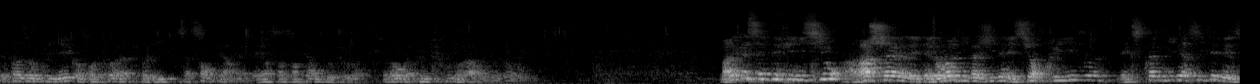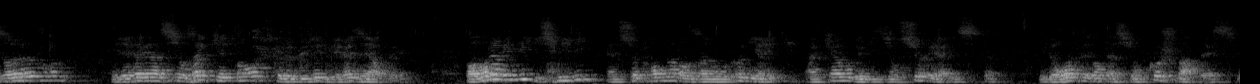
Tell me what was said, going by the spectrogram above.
Ne pas oublier qu'autrefois la folie, ça s'enfermait. D'ailleurs, ça s'enferme toujours. Sinon, on voit plus de fous dans la rue aujourd'hui. Malgré cette définition, Rachel était loin d'imaginer les surprises, l'extrême diversité des œuvres et les révélations inquiétantes que le musée lui réservait. Pendant l'heure et demie qui suivit, elle se promena dans un monde onirique, un chaos de visions surréalistes et de représentations cauchemardesques.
